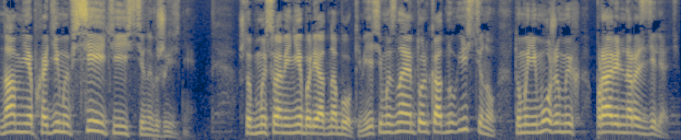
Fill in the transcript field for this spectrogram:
нам необходимы все эти истины в жизни, чтобы мы с вами не были однобокими. Если мы знаем только одну истину, то мы не можем их правильно разделять.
